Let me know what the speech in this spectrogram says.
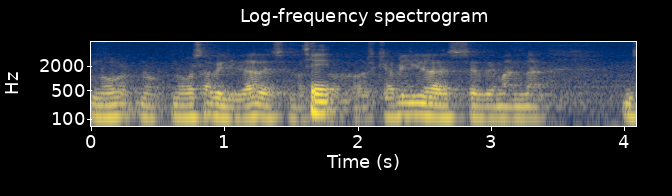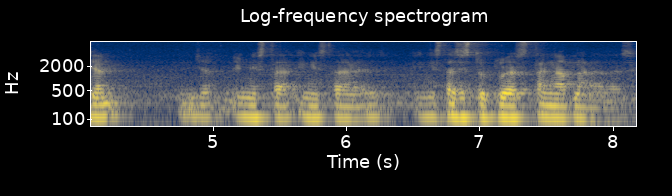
nuevas habilidades en los trabajadores. ¿Qué habilidades se demandan? Ya, en, esta, en, esta, en, estas estructuras tan aplanadas?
